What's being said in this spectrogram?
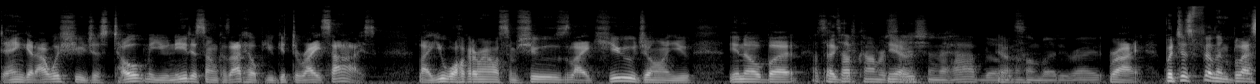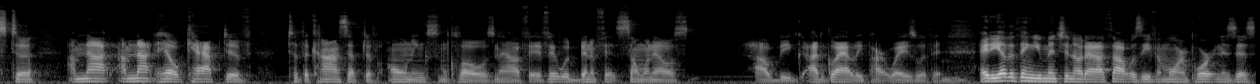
dang it, I wish you just told me you needed some because I'd help you get the right size. Like you walking around with some shoes like huge on you, you know, but that's a tough conversation yeah. to have though yeah. with somebody, right? Right. But just feeling blessed to I'm not I'm not held captive to the concept of owning some clothes now. If if it would benefit someone else, I'll be I'd gladly part ways with it. Mm-hmm. Hey, the other thing you mentioned though that I thought was even more important is this:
